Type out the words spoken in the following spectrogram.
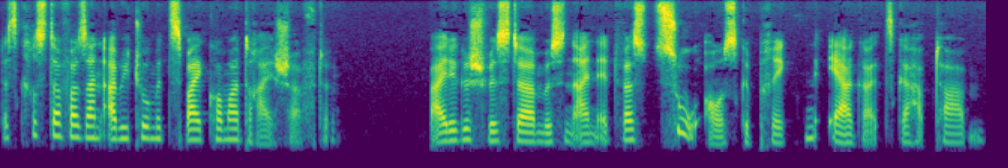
dass Christopher sein Abitur mit 2,3 schaffte. Beide Geschwister müssen einen etwas zu ausgeprägten Ehrgeiz gehabt haben.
